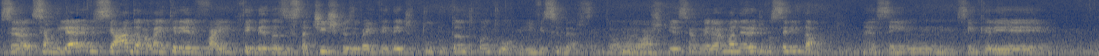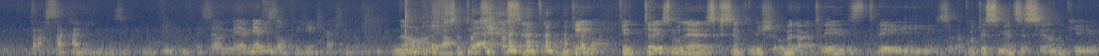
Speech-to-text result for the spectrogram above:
Se a, se a, mulher é viciada, ela vai querer, vai entender das estatísticas e vai entender de tudo tanto quanto o homem, e vice-versa. Então uhum. eu acho que essa é a melhor maneira de você lidar, né? Sem, sem querer traçar caminhos. Enfim, uhum. essa é a minha, minha visão. Tem gente que acha que não. Não, acho que você está tá certa. Tem, tem três mulheres que sempre me chamam, ou melhor, três, três acontecimentos esse ano que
